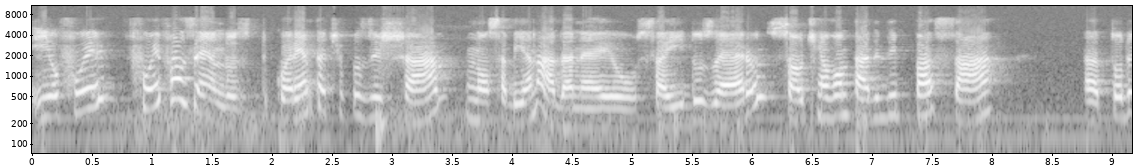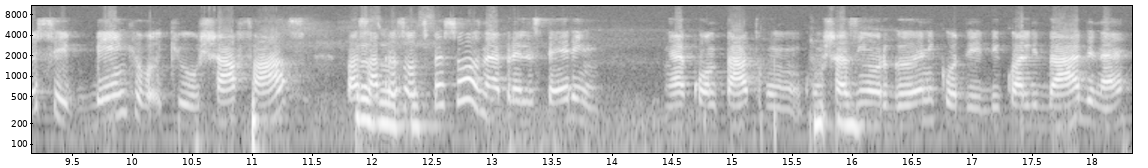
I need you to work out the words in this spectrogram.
e eu fui, fui fazendo 40 tipos de chá, não sabia nada, né? Eu saí do zero, só tinha vontade de passar ah, todo esse bem que, o- que o chá faz passar para as outras pessoas, né? Para eles terem né, contato com, com um chazinho orgânico de, de qualidade, né?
